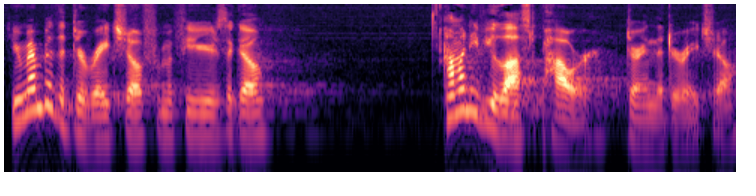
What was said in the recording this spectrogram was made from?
You remember the derecho from a few years ago? How many of you lost power during the derecho?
